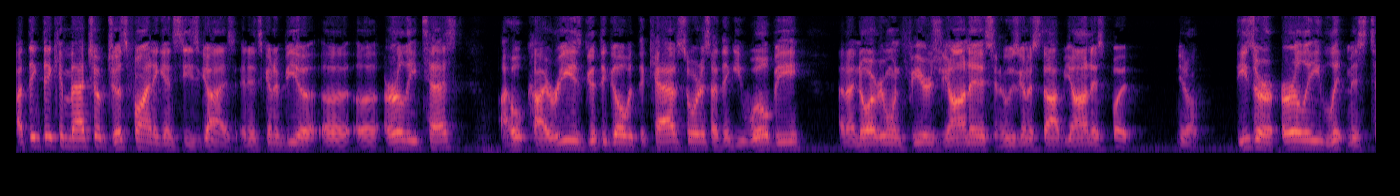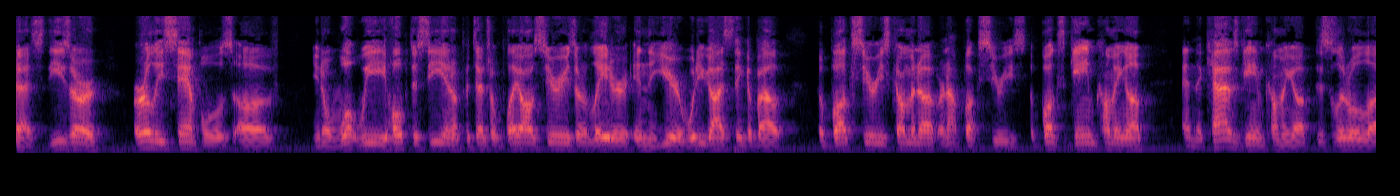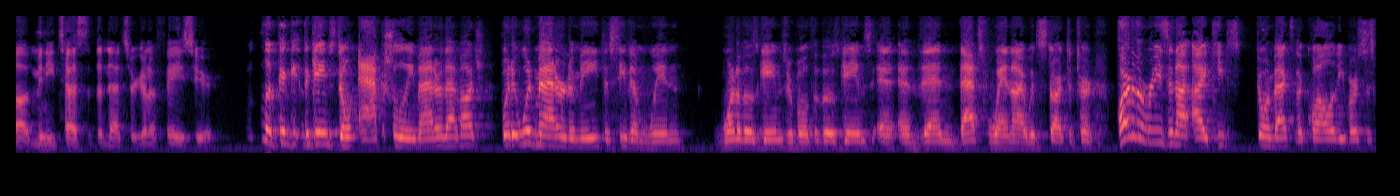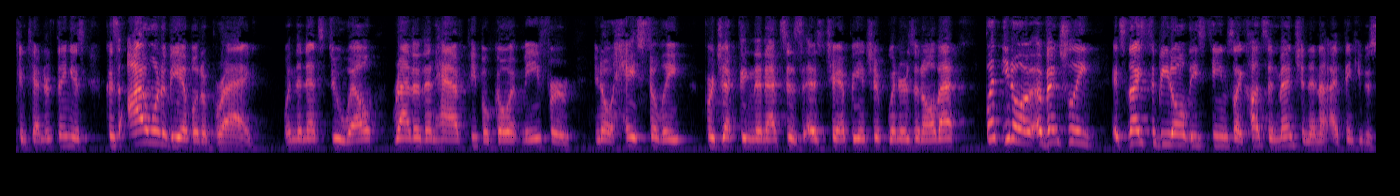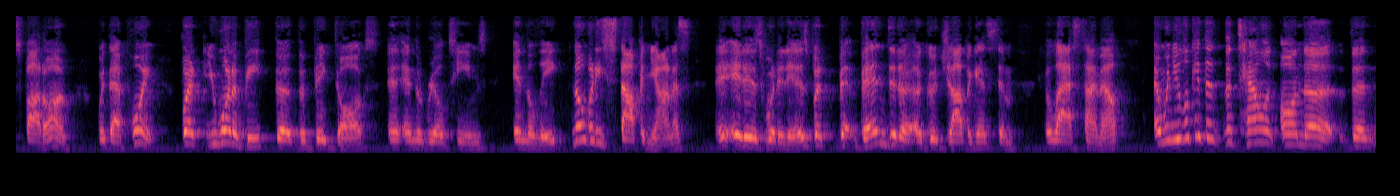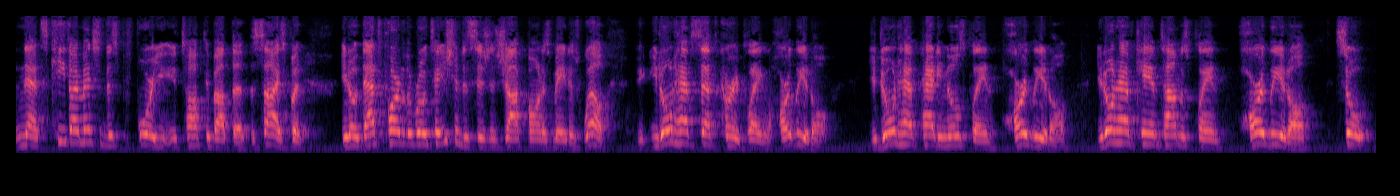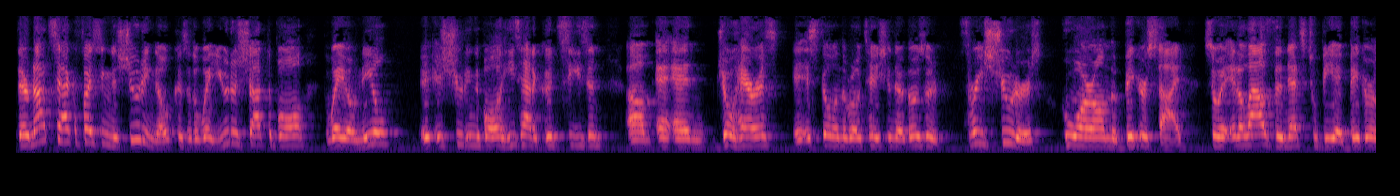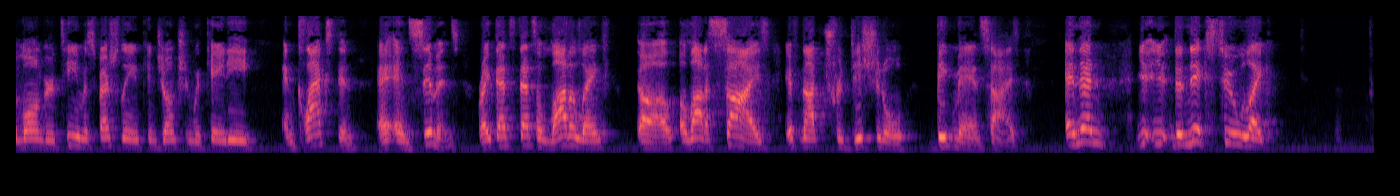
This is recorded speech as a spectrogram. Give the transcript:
I think they can match up just fine against these guys, and it's going to be a, a, a, early test. I hope Kyrie is good to go with the Cavs, sort of. I think he will be, and I know everyone fears Giannis and who's going to stop Giannis, but you know these are early litmus tests. These are early samples of you know what we hope to see in a potential playoff series or later in the year. What do you guys think about the Bucks series coming up, or not Bucks series, the Bucks game coming up, and the Cavs game coming up? This little uh, mini test that the Nets are going to face here. Look, the, the games don't actually matter that much, but it would matter to me to see them win one of those games or both of those games, and, and, then that's when I would start to turn. Part of the reason I, I keep going back to the quality versus contender thing is because I want to be able to brag when the Nets do well, rather than have people go at me for you know hastily projecting the Nets as, as championship winners and all that. But you know, eventually, it's nice to beat all these teams, like Hudson mentioned, and I think he was spot on with that point. But you want to beat the the big dogs and, and the real teams in the league. Nobody's stopping Giannis. It, it is what it is. But Ben did a, a, good job against him the last time out. And when you look at the, the talent on the the Nets, Keith, I mentioned this before. You, you talked about the the size, but you know, that's part of the rotation decisions Jacque Vaughn has made as well. You don't have Seth Curry playing hardly at all. You don't have Patty Mills playing hardly at all. You don't have Cam Thomas playing hardly at all. So they're not sacrificing the shooting though, because of the way Yuta shot the ball, the way O'Neale is shooting the ball. He's had a good season. Um, and, and, Joe Harris is still in the rotation there. Those are three shooters who are on the bigger side. So it allows the Nets to be a bigger, longer team, especially in conjunction with KD and Claxton and, and Simmons, right? That's that's a lot of length, uh, a lot of size, if not traditional big man size. And then you, you, the Knicks too, like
